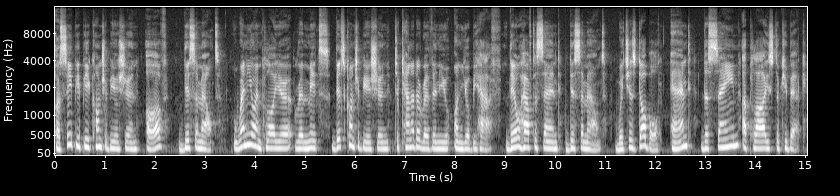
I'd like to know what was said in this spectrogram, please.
a CPP contribution of this amount. When your employer remits this contribution to Canada Revenue on your behalf, they'll have to send this amount, which is double, and the same applies to Quebec.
